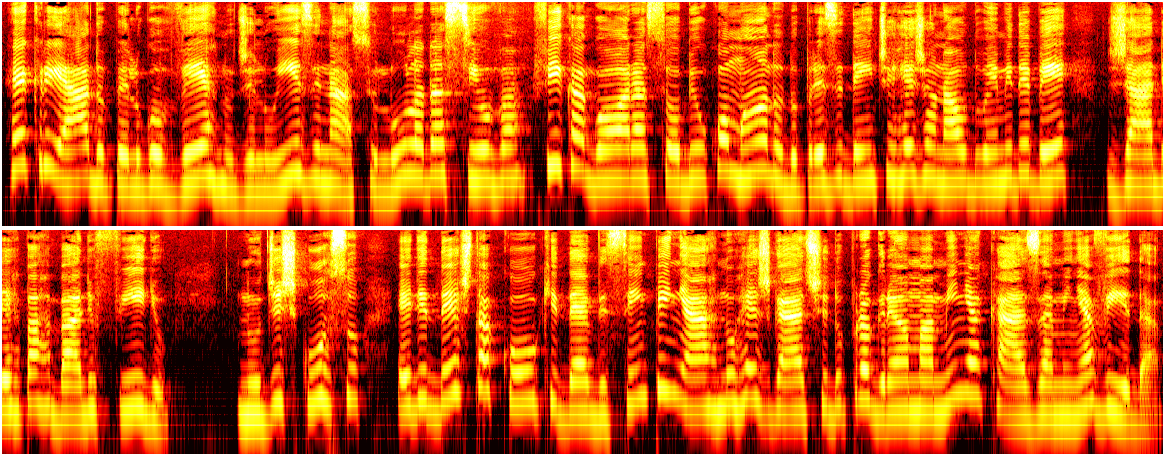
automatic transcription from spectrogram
recriado pelo governo de Luiz Inácio Lula da Silva, fica agora sob o comando do presidente regional do MDB, Jader Barbalho Filho. No discurso, ele destacou que deve se empenhar no resgate do programa Minha Casa Minha Vida.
